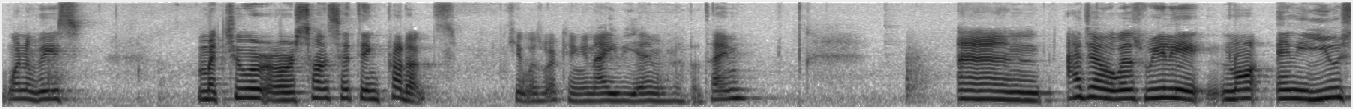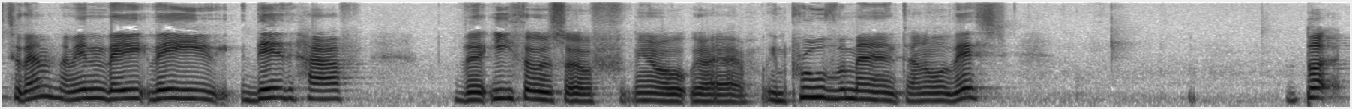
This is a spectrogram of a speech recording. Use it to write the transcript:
one of these mature or sunsetting products. He was working in IBM at the time. And Agile was really not any use to them. I mean, they, they did have the ethos of you know, uh, improvement and all this. But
